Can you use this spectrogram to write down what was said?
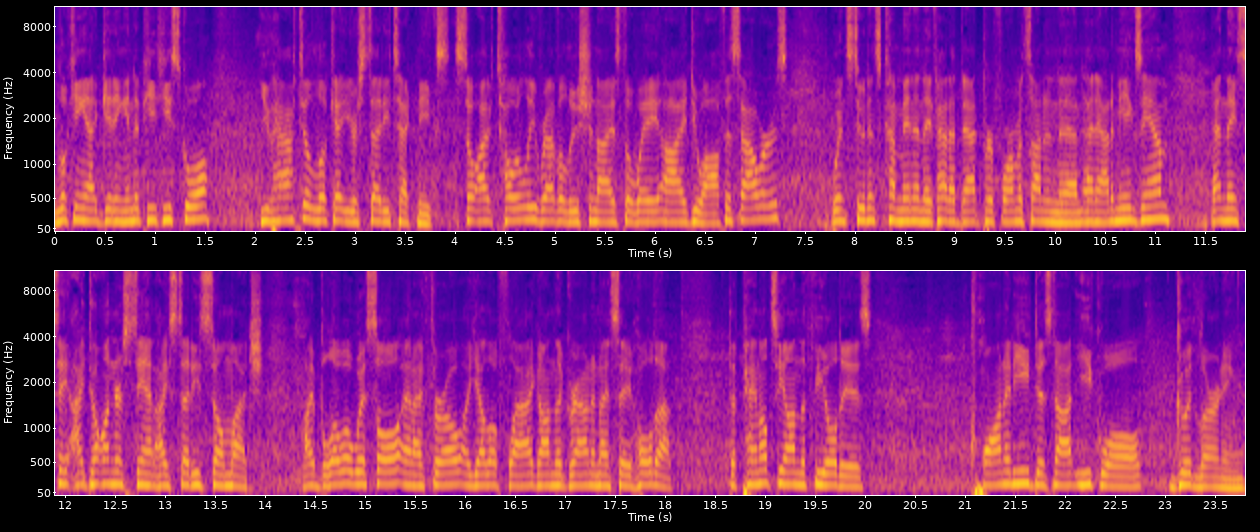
looking at getting into PT school, you have to look at your study techniques. So I've totally revolutionized the way I do office hours. When students come in and they've had a bad performance on an anatomy exam and they say, I don't understand, I studied so much. I blow a whistle and I throw a yellow flag on the ground and I say, hold up. The penalty on the field is quantity does not equal good learning.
